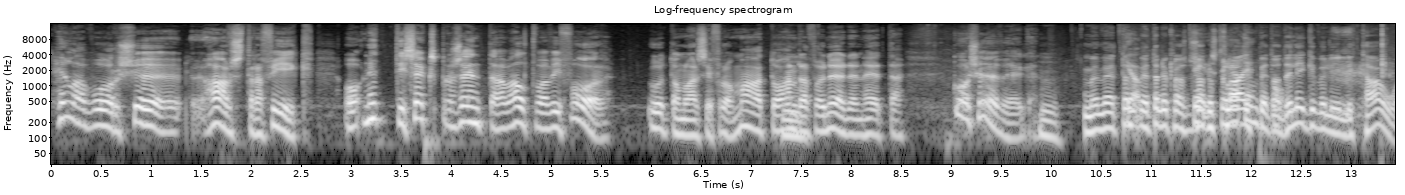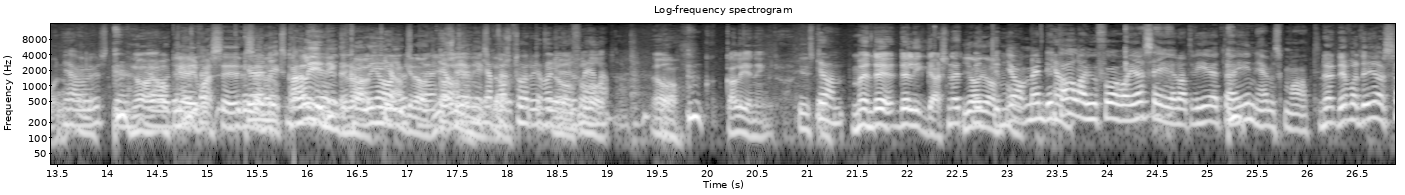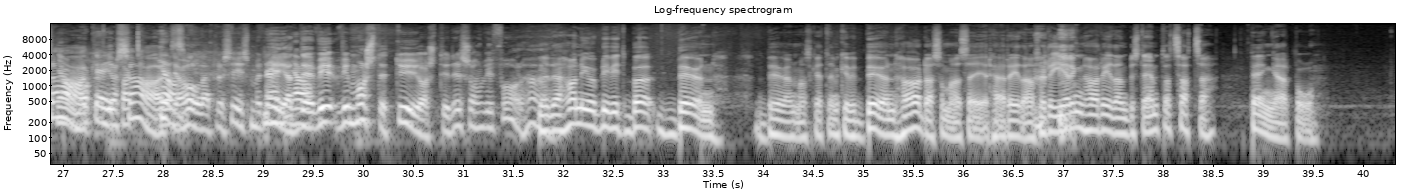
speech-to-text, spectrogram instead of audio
hela vår sjö, havstrafik. Och 96 procent av allt vad vi får utomlands ifrån, mat och mm. andra förnödenheter, går sjövägen. Mm. Men vänta, ja. vänta nu Klas, sa du Klaipeda, det ligger väl i Litauen? Ja, just det. Ja, ja, okej, okay, vad säger Kaliningrad. Kaliningrad, ja. Jag förstår vad du menar. Ja, Kaliningrad. Just det. Men det, det ligger snett ja, ja. mitt emot. Ja, men det talar ju för vad jag säger att vi äter inhemsk mat. Nej, det var det jag sa. Ja, okay, jag tack. sa att jag håller precis med dig. att det, vi, vi måste ty oss till det som vi får här. Men det har ni ju blivit bön bön, man ska äta mycket bönhörda som man säger här redan. Så regeringen har redan bestämt att satsa pengar på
